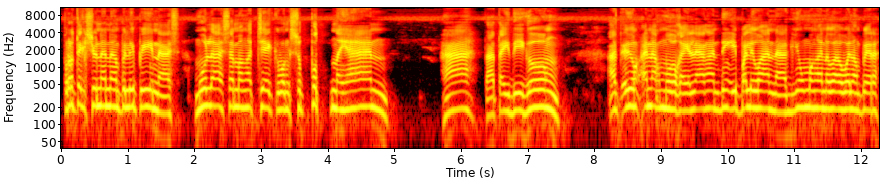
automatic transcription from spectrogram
proteksyonan ng Pilipinas mula sa mga tsekwang supot na yan. Ha, Tatay Digong. At yung anak mo, kailangan ding ipaliwanag yung mga nawawalang pera.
